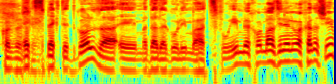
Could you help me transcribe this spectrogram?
XG, expected goal, זה אה, מדד הגולים הצפויים לכל מאזיננו החדשים,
